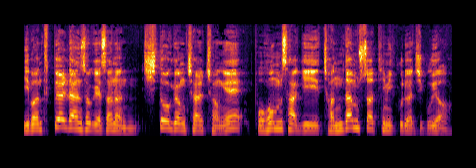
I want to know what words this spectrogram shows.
이번 특별 단속에서는 시도경찰청의 보험 사기 전담 수사팀이 꾸려지고요.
